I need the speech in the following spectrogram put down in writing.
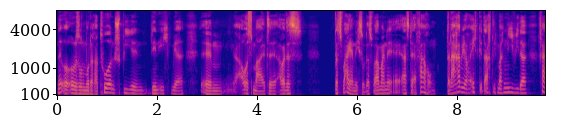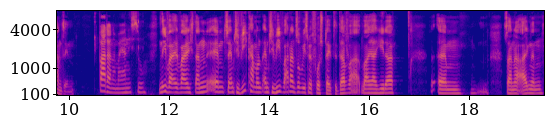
ne, oder so einen Moderatoren spielen, den ich mir ähm, ausmalte. Aber das, das war ja nicht so. Das war meine erste Erfahrung. Danach habe ich auch echt gedacht, ich mache nie wieder Fernsehen. War dann aber ja nicht so. Nee, weil, weil ich dann ähm, zu MTV kam und MTV war dann so, wie ich es mir vorstellte. Da war, war ja jeder ähm, seiner eigenen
